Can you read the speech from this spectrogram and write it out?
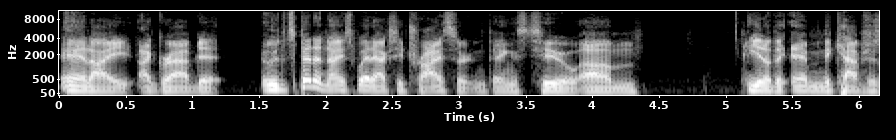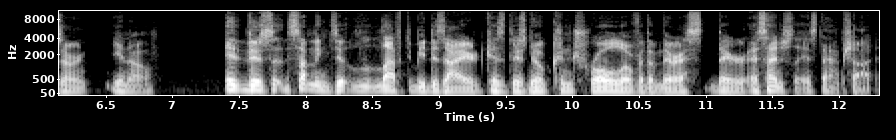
and I I grabbed it. It's been a nice way to actually try certain things too. Um, you know, the, I mean, the captures aren't. You know, it, there's something to, left to be desired because there's no control over them. They're they're essentially a snapshot.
